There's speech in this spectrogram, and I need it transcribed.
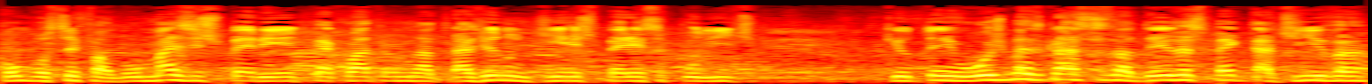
como você falou, mais experiente que há quatro anos atrás. Eu não tinha experiência política que eu tenho hoje, mas graças a Deus a expectativa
